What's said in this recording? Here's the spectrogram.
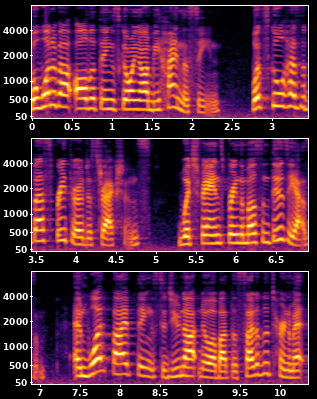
But what about all the things going on behind the scene? What school has the best free throw distractions? Which fans bring the most enthusiasm? And what five things did you not know about the site of the tournament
